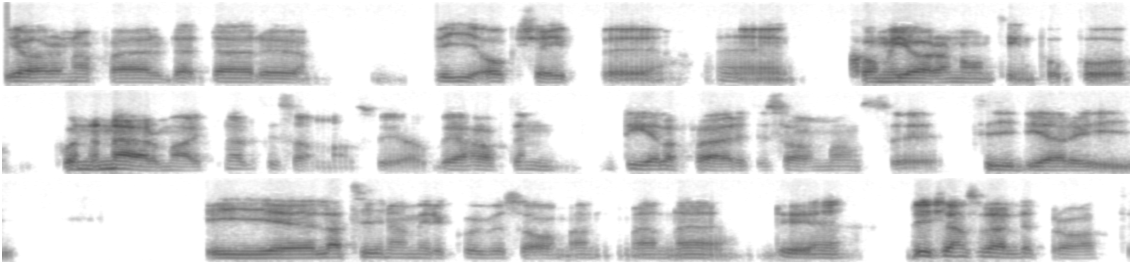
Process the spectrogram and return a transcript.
göra en affär där, där eh, vi och Shape eh, eh kommer göra någonting på, på, på en närmarknad tillsammans. Vi har, vi har haft en del affärer tillsammans eh, tidigare i, i eh, Latinamerika och USA, men, men det, det känns väldigt bra att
